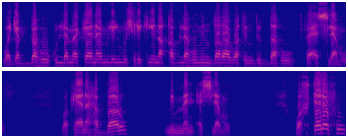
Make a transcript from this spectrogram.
وجبه كل ما كان للمشركين قبله من ضراوة ضده فأسلموا. وكان هبار ممن أسلموا. واختلفوا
